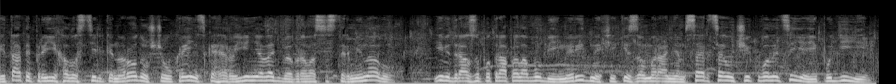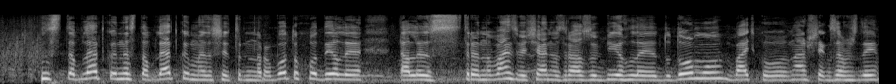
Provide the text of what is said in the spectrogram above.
Вітати приїхало стільки народу, що українська героїня ледь вибралася з терміналу і відразу потрапила в обійми рідних, які з замиранням серця очікували цієї події. З таблеткою, не з таблеткою. Ми ще на роботу ходили, але з тренувань, звичайно, зразу бігли додому. Батько наш, як завжди,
